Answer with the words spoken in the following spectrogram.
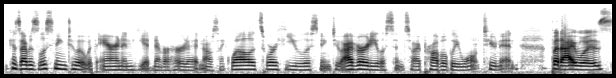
because I was listening to it with Aaron and he had never heard it. And I was like, well, it's worth you listening to. I've already listened, so I probably won't tune in. But I was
